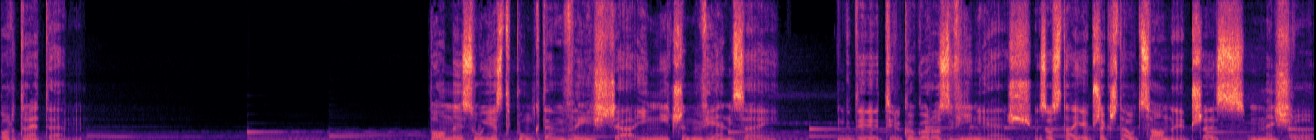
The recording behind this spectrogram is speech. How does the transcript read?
portretem. Pomysł jest punktem wyjścia i niczym więcej. Gdy tylko go rozwiniesz, zostaje przekształcony przez myśl.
